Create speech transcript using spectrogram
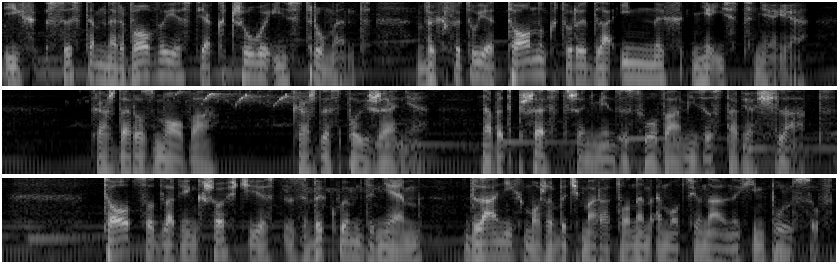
Ich system nerwowy jest jak czuły instrument. Wychwytuje ton, który dla innych nie istnieje. Każda rozmowa, każde spojrzenie, nawet przestrzeń między słowami zostawia ślad. To, co dla większości jest zwykłym dniem, dla nich może być maratonem emocjonalnych impulsów.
